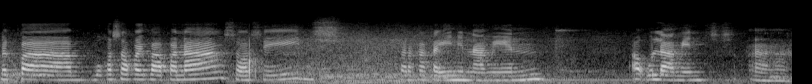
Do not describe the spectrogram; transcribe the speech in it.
Nagpabukas ako kay Papa ng sausage para kakainin namin. Ah, ulamin. Ah,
